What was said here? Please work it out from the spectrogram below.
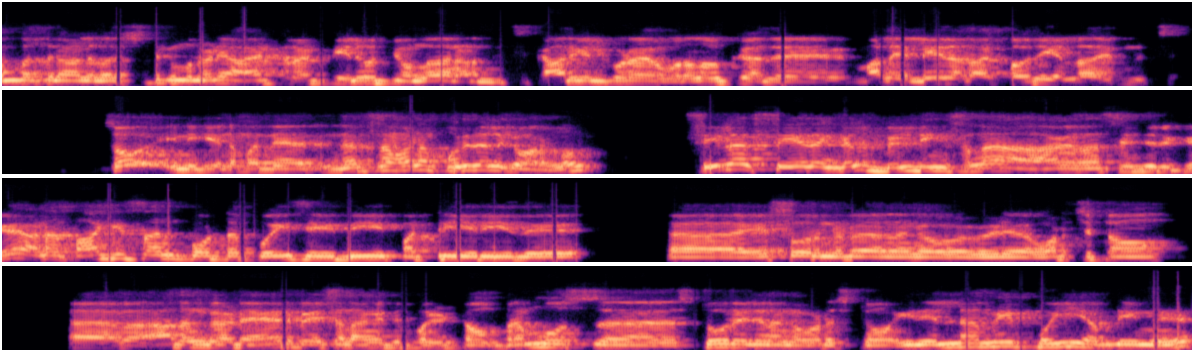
ஐம்பத்தி நாலு வருஷத்துக்கு முன்னாடி ஆயிரத்தி தொள்ளாயிரத்தி எழுபத்தி ஒண்ணுல தான் நடந்துச்சு. கார்கில் கூட ஓரளவுக்கு அது மலை லேலதாக் பகுதிகள்லாம் இருந்துச்சு. சோ இன்னைக்கு நம்ம நெ- புரிதலுக்கு வரணும். சில சேதங்கள் பில்டிங்ஸ் எல்லாம் ஆகதான் செஞ்சிருக்கு. ஆனா பாகிஸ்தான் போட்ட பொய் செய்தி பற்றி எரியுது. எஸ் நாங்க உடைச்சிட்டோம். ஆதம்கார்டு ஏர்பேஸை நாங்க இது பண்ணிட்டோம். பிரம்மோஸ் ஸ்டோரேஜ் நாங்க உடைச்சிட்டோம். இது எல்லாமே பொய் அப்படின்னு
